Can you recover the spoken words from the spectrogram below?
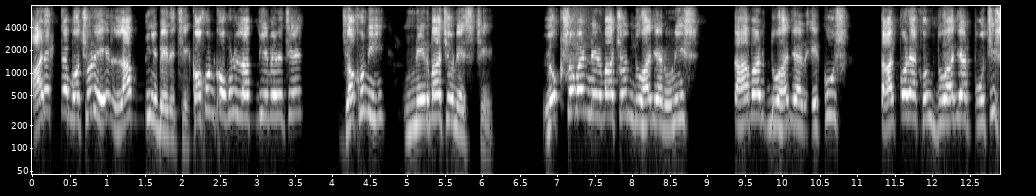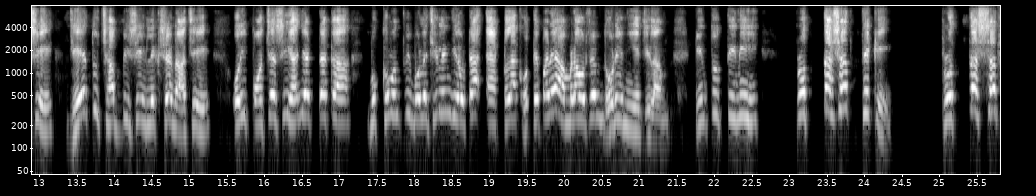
আরেকটা বছরে লাভ দিয়ে বেড়েছে। কখন কখন লাভ দিয়ে বেড়েছে? যখনই নির্বাচন এসছে। লোকসভার নির্বাচন দু হাজার উনিশ তা আবার দু হাজার একুশ, তারপর এখন দু হাজার পঁচিশে যেহেতু ছাব্বিশে ইলেকশন আছে, ওই পঁচাশি হাজার টাকা মুখ্যমন্ত্রী বলেছিলেন যে ওটা এক লাখ হতে পারে, আমরা ওটা ধরে নিয়েছিলাম। কিন্তু তিনি প্রত্যাশার থেকে প্রত্যাশার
